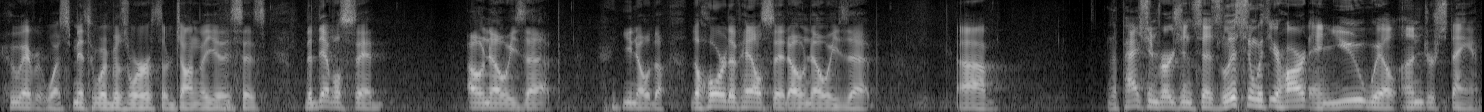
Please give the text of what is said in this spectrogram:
whoever it was, Smith Wigglesworth or John Lee, it says, the devil said, Oh no, he's up. You know, the, the horde of hell said, Oh no, he's up. Um, the Passion Version says, Listen with your heart and you will understand.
